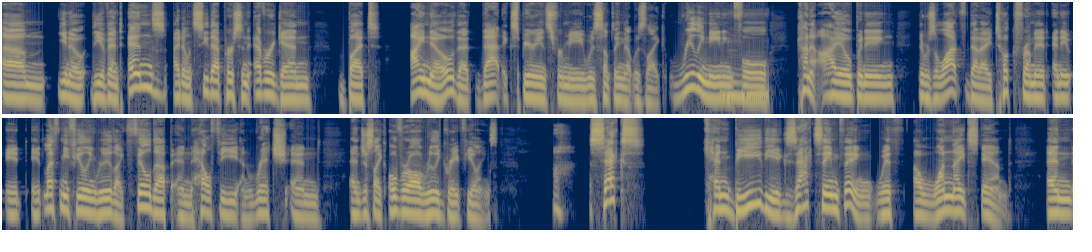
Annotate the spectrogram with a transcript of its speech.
um you know the event ends, I don't see that person ever again, but I know that that experience for me was something that was like really meaningful, kind of eye-opening there was a lot that I took from it, and it it it left me feeling really like filled up and healthy and rich and and just like overall really great feelings. Sex can be the exact same thing with a one night stand, and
